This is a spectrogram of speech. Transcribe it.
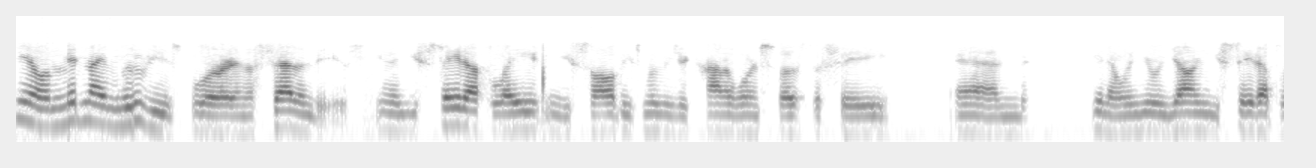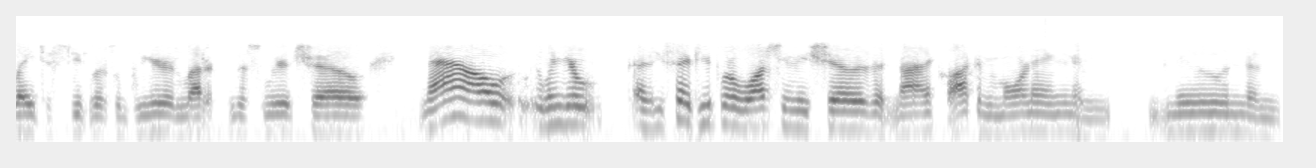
you know midnight movies were in the 70s. You know, you stayed up late and you saw these movies you kind of weren't supposed to see, and you know when you were young you stayed up late to see this weird letter, this weird show. Now, when you're as you say, people are watching these shows at nine o'clock in the morning and noon and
